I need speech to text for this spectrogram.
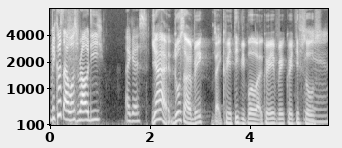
Because I was rowdy, I guess. Yeah, those are very like creative people, uh, very very creative souls. Yeah.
